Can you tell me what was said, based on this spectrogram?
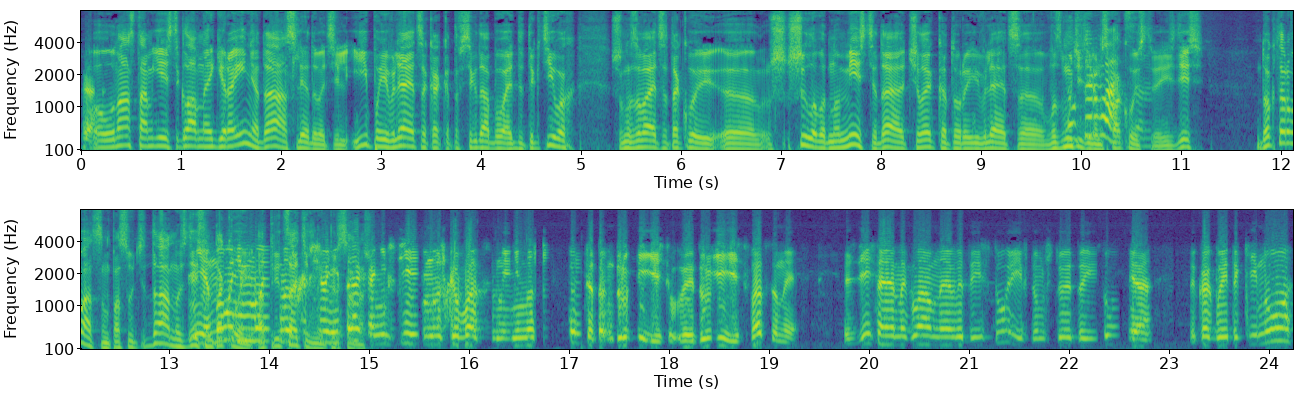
Да. у нас там есть главная героиня, да, следователь, и появляется, как это всегда бывает в детективах, что называется такой э, шило в одном месте, да, человек, который является возмутителем Доктор Ватсон. спокойствия. И здесь доктор Ватсон, по сути, да, но здесь Не, он ну, такой немного- отрицательный немножко всё персонаж. Не так, они все немножко Ватсоны, немножко там другие есть, э, другие есть Ватсоны. Здесь, наверное, главное в этой истории, в том, что эта история, ну, как бы это кино,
